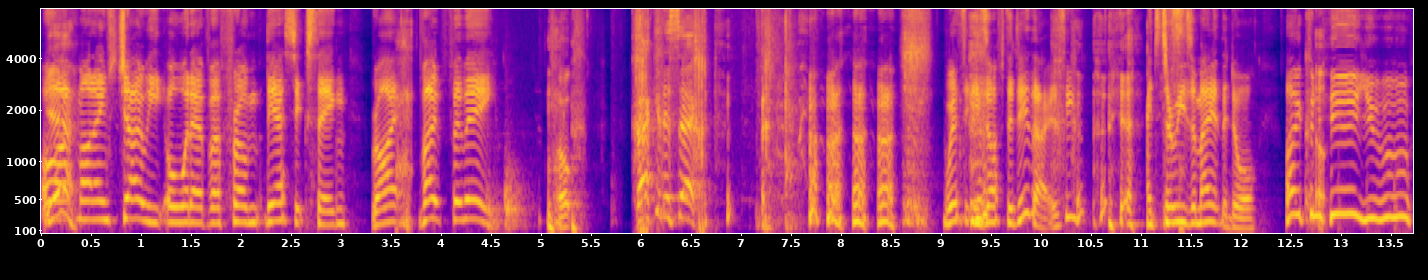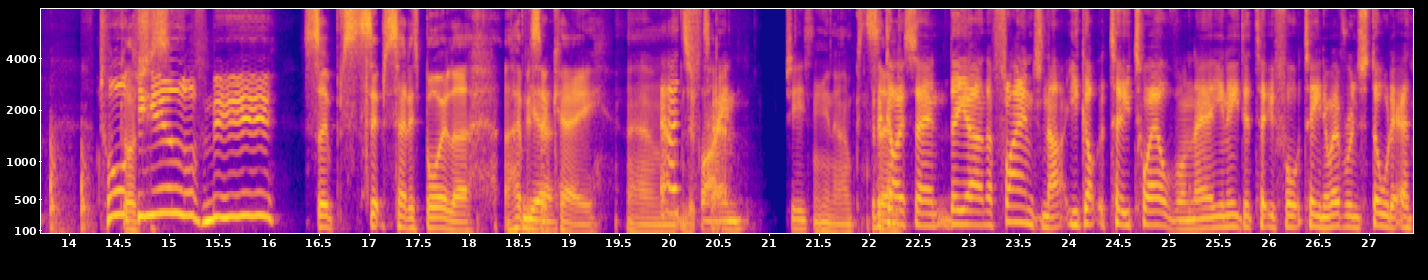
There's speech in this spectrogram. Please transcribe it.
All Yeah. right, my name's Joey or whatever from the Essex thing, right? Vote for me. oh, back in a sec. Where's, he's off to do that, is he? It's Theresa May at the door. I can hear you talking ill of me. So Sips had his boiler. I hope it's Yeah. okay. Um, That's looked fine. Jeez. You know, I'm concerned. The concerned. guy's saying the uh, the flange nut, you got the 212 on there, you need the 214. Whoever installed it had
